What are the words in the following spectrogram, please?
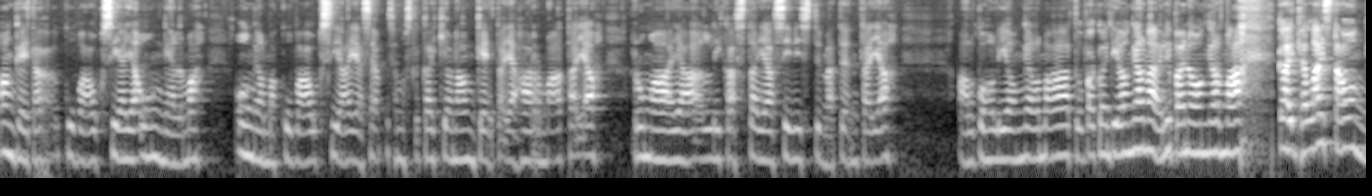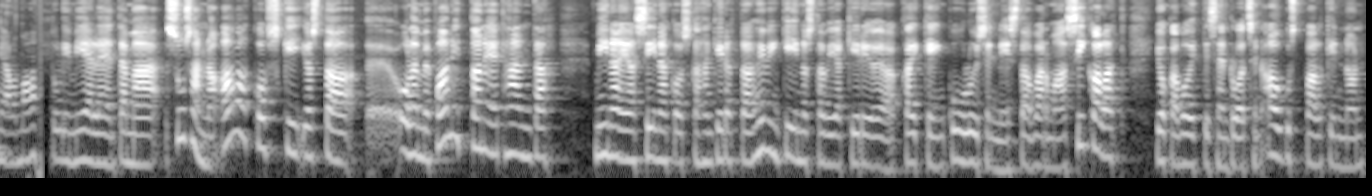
ankeita kuvauksia ja ongelma, ongelmakuvauksia ja se, semmoista kaikki on ankeita ja harmaata ja rumaa ja likasta ja sivistymätöntä ja alkoholiongelmaa, tupakointiongelmaa, ylipaino-ongelmaa, kaikenlaista ongelmaa. Tuli mieleen tämä Susanna Alakoski, josta olemme fanittaneet häntä minä ja sinä, koska hän kirjoittaa hyvin kiinnostavia kirjoja. Kaikkein kuuluisin niistä on varmaan Sikalat, joka voitti sen Ruotsin August-palkinnon,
